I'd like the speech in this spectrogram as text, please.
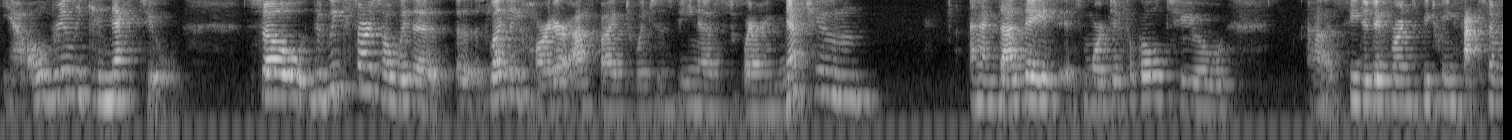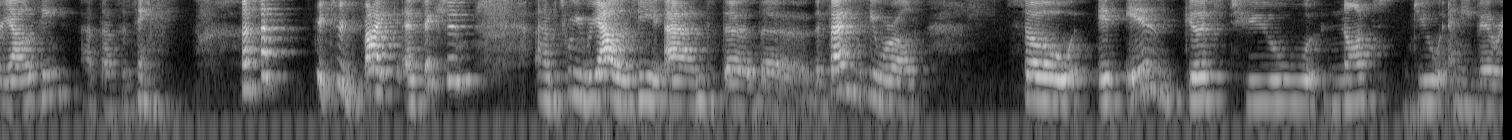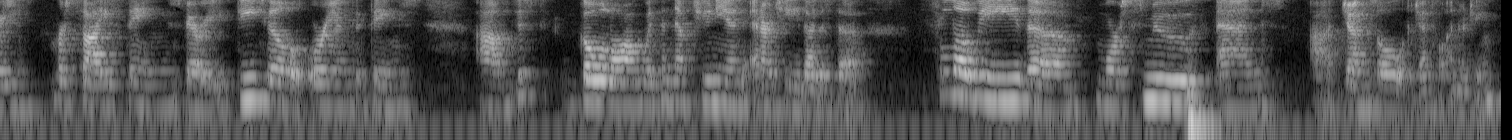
yeah, all really connect to. So the week starts off with a, a slightly harder aspect, which is Venus squaring Neptune. And that day is, is more difficult to uh, see the difference between facts and reality. Uh, that's the same between fact and fiction, uh, between reality and the, the, the fantasy world. So it is good to not do any very precise things, very detail oriented things. Um, just go along with the Neptunian energy that is the flowy, the more smooth and uh, gentle, gentle energy.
